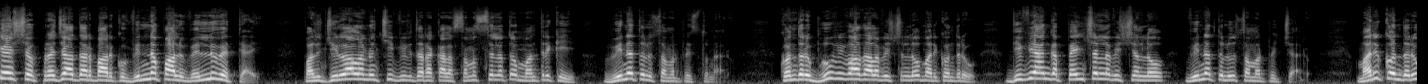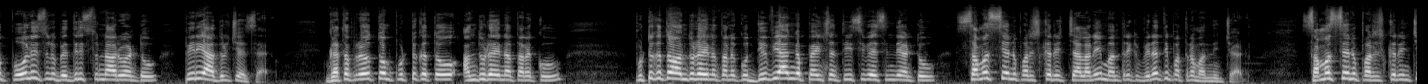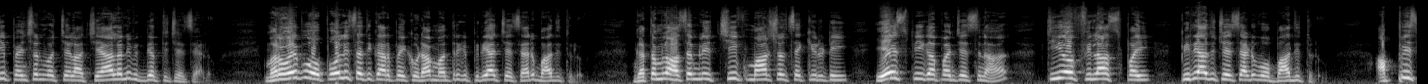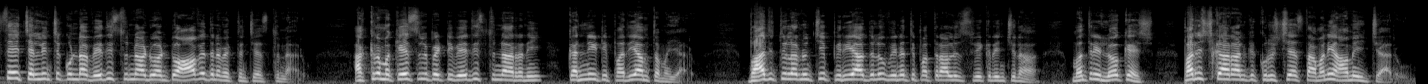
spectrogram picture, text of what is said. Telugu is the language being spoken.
లోకేష్ ప్రజా దర్బార్కు విన్నపాలు వెల్లువెత్తాయి. పలు జిల్లాల నుంచి వివిధ రకాల సమస్యలతో మంత్రికి వినతులు సమర్పిస్తున్నారు. కొందరు భూ వివాదాల విషయంలో మరికొందరు దివ్యాంగ పెన్షన్ల విషయంలో వినతులు సమర్పించారు. మరికొందరు పోలీసులు బెదిరిస్తున్నారు అంటూ ఫిర్యాదులు చేశారు. గత ప్రభుత్వం పుట్టుకతో అందుడైన తనకు పుట్టుకతో అందుడైన తనకు దివ్యాంగ పెన్షన్ తీసివేసింది అంటూ సమస్యను పరిష్కరించాలని మంత్రికి వినతి పత్రం అందించాడు. సమస్యను పరిష్కరించి పెన్షన్ వచ్చేలా చేయాలని విజ్ఞప్తి చేశాడు. మరోవైపు ఓ పోలీస్ అధికారిపై కూడా మంత్రికి ఫిర్యాదు చేశారు బాధితులు. గతంలో అసెంబ్లీ చీఫ్ మార్షల్ సెక్యూరిటీ ఏఎస్పీగా పనిచేసిన థియోఫిలాస్పై ఫిర్యాదు చేశాడు ఓ బాధితుడు. అప్పిస్తే చెల్లించకుండా వేధిస్తున్నాడు అంటూ ఆవేదన వ్యక్తం చేస్తున్నారు. అక్రమ కేసులు పెట్టి వేధిస్తున్నారని కన్నీటి పర్యాంతమయ్యారు. బాధితుల నుంచి ఫిర్యాదులు వినతి పత్రాలు స్వీకరించిన మంత్రి లోకేష్ పరిష్కారానికి కృషి చేస్తామని హామీ ఇచ్చారు.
